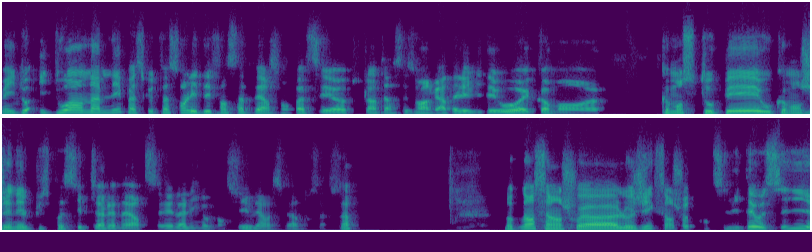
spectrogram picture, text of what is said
Mais il doit, il doit en amener parce que de toute façon, les défenses adverses vont passer euh, toute l'intersaison à regarder les vidéos et comment, euh, comment stopper ou comment gêner le plus possible Jalen Hurts et la ligne offensive, les receveurs, tout ça, tout ça. Donc non, c'est un choix logique, c'est un choix de continuité aussi.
